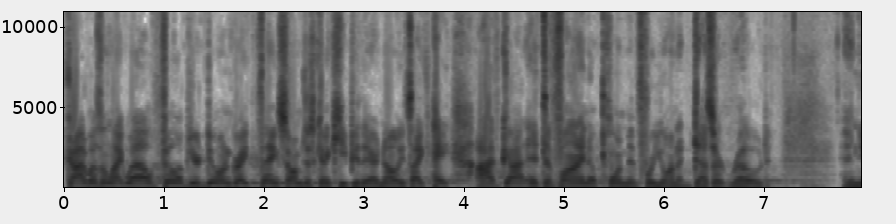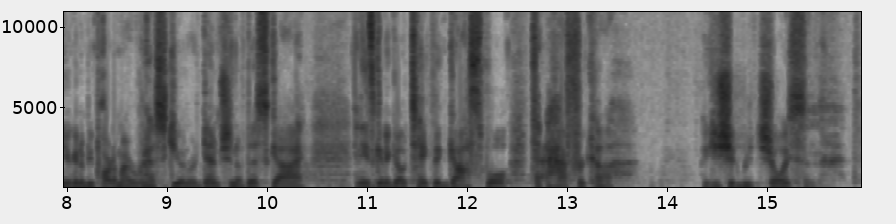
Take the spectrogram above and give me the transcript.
God wasn't like, well, Philip, you're doing great things, so I'm just going to keep you there. No, he's like, hey, I've got a divine appointment for you on a desert road and you're going to be part of my rescue and redemption of this guy. And he's going to go take the gospel to Africa. You should rejoice in that.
